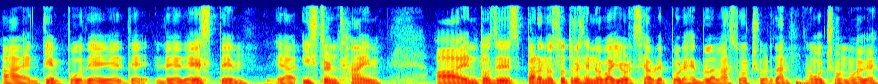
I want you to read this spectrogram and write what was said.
uh, en tiempo de, este, uh, Eastern Time. entonces, para nosotros en Nueva York se abre, por ejemplo, a las 8, ¿verdad? 8 o 9.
